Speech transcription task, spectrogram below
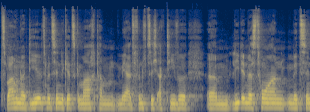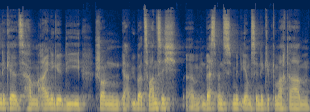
200 Deals mit Syndicates gemacht, haben mehr als 50 aktive ähm, Lead-Investoren mit Syndicates, haben einige, die schon ja, über 20 ähm, Investments mit ihrem Syndicate gemacht haben,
